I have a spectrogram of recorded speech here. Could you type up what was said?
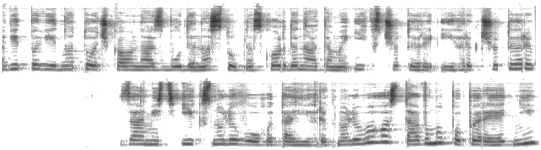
відповідно, точка у нас буде наступна з координатами x4, y4. Замість x0 та y0 ставимо попередні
